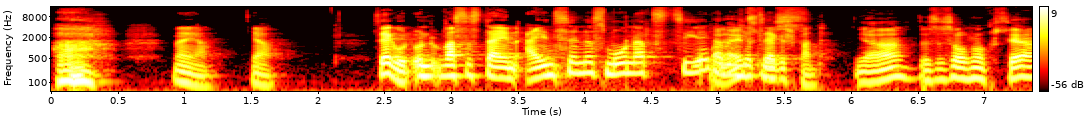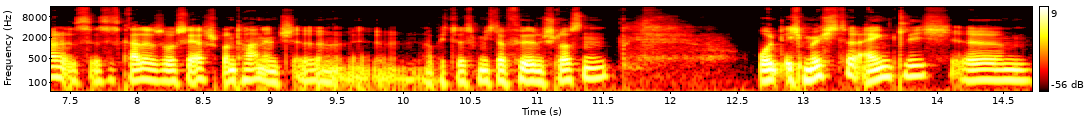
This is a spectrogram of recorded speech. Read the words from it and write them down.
Ah, naja, ja. Sehr gut. Und was ist dein einzelnes Monatsziel? Da bin ich jetzt sehr gespannt. Ja, das ist auch noch sehr, es ist gerade so sehr spontan, entsch- äh, habe ich das, mich dafür entschlossen. Und ich möchte eigentlich ähm,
